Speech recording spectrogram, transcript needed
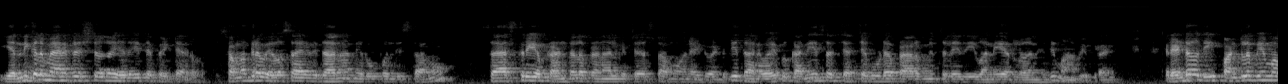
ఎన్నికల మేనిఫెస్టోలో ఏదైతే పెట్టారో సమగ్ర వ్యవసాయ విధానాన్ని రూపొందిస్తాము శాస్త్రీయ పంటల ప్రణాళిక చేస్తాము అనేటువంటిది దాని వైపు కనీస చర్చ కూడా ప్రారంభించలేదు ఈ వన్ ఇయర్లో అనేది మా అభిప్రాయం. రెండవది పంటల బీమా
